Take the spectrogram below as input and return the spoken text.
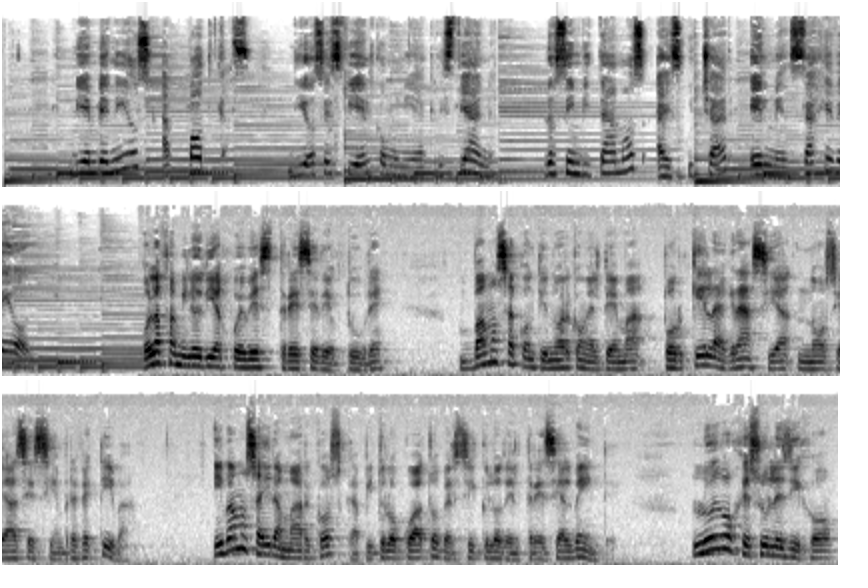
Bienvenidos a podcast Dios es fiel comunidad cristiana. Los invitamos a escuchar el mensaje de hoy. Hola familia, hoy día jueves 13 de octubre. Vamos a continuar con el tema ¿Por qué la gracia no se hace siempre efectiva? Y vamos a ir a Marcos capítulo 4 versículo del 13 al 20. Luego Jesús les dijo,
